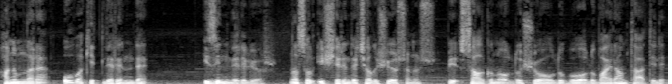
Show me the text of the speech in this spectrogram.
hanımlara o vakitlerinde izin veriliyor. Nasıl iş yerinde çalışıyorsunuz, bir salgın oldu, şu oldu, bu oldu, bayram tatili.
